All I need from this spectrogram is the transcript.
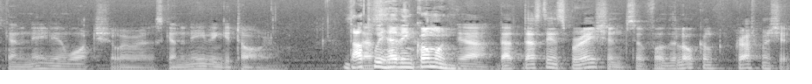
Scandinavian watch or a Scandinavian guitar. That That's we have the- in common. Yeah, that, that's the inspiration. So for the local craftsmanship,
